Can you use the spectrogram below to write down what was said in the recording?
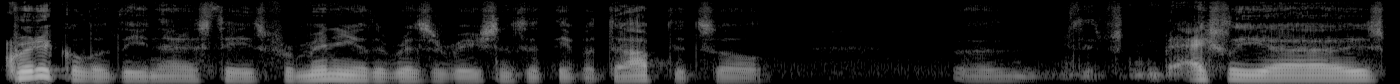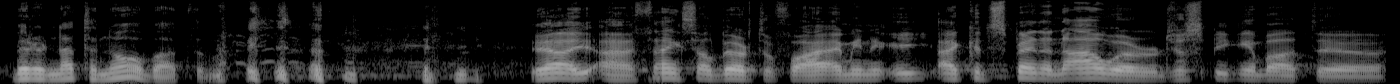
critical of the United States for many of the reservations that they've adopted, so uh, actually, uh, it's better not to know about them. Yeah, uh, thanks, Alberto. For I mean, I- could spend an hour just speaking about the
